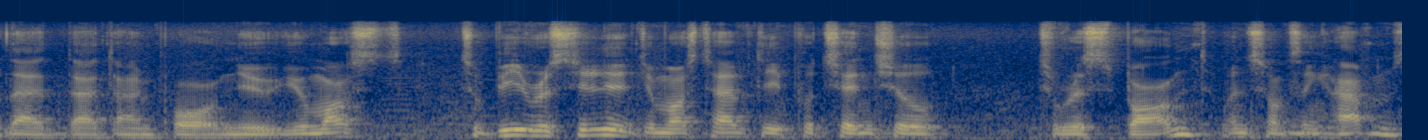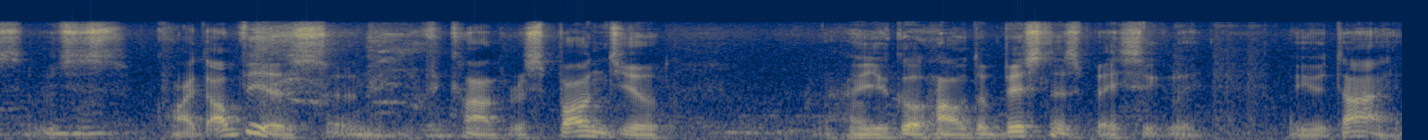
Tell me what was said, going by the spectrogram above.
that, that are important. You, you must, to be resilient, you must have the potential to respond when something happens, which is quite obvious. And if you can't respond, you, you go out of business basically, or you die.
